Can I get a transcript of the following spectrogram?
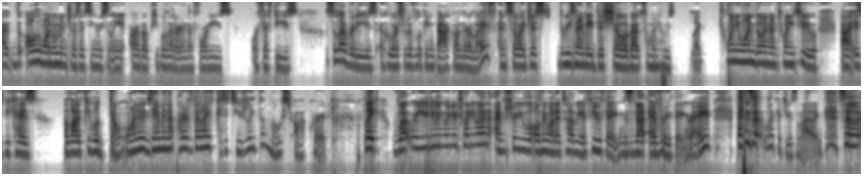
I, the, all the one woman shows I've seen recently are about people that are in their 40s or 50s, celebrities who are sort of looking back on their life. And so I just, the reason I made this show about someone who's like 21 going on 22 uh, is because a lot of people don't want to examine that part of their life because it's usually the most awkward. like, what were you doing when you're 21? I'm sure you will only want to tell me a few things, not everything, right? And so, look at you smiling. So,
